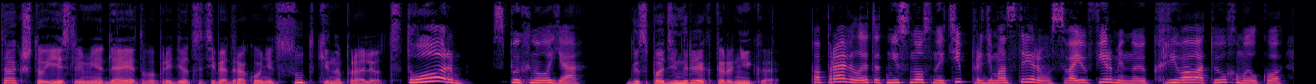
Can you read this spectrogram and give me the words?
Так что, если мне для этого придется тебя драконить сутки напролет... «Сторм!» — вспыхнула я. «Господин ректор, Ника!» Поправил этот несносный тип, продемонстрировав свою фирменную кривоватую ухмылку —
